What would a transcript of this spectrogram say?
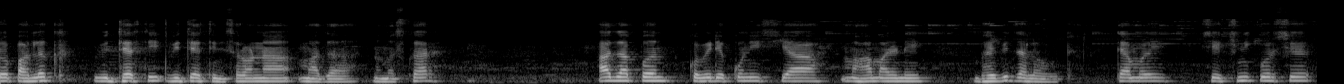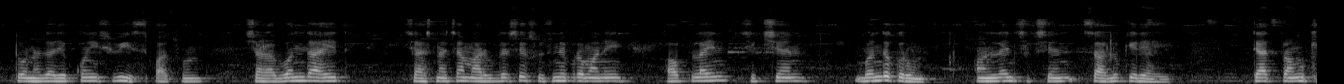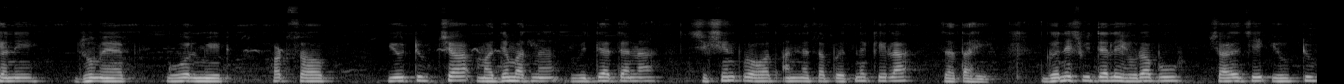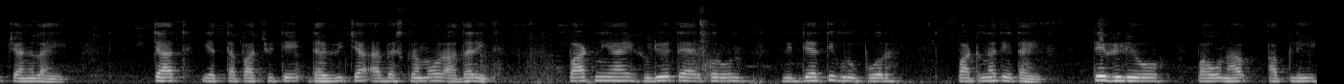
सर्व पालक विद्यार्थी विद्यार्थिनी सर्वांना माझा नमस्कार. आज आपण कोविड एकोणीस या महामारीने भयभीत झालो आहोत. त्यामुळे शैक्षणिक वर्ष दोन हजार एकोणीस वीसपासून शाळा बंद आहेत. शासनाच्या मार्गदर्शक सूचनेप्रमाणे ऑफलाईन शिक्षण बंद करून ऑनलाईन शिक्षण चालू केले आहे. त्यात प्रामुख्याने Zoom app Google Meet WhatsApp यूट्यूबच्या माध्यमातून विद्यार्थ्यांना शिक्षण प्रवाहात आणण्याचा प्रयत्न केला जात आहे. गणेश विद्यालय हिवराबू शाळेचे यूट्यूब चॅनल आहे. त्यात इयत्ता पाचवी ते दहावीच्या अभ्यासक्रमावर आधारित पाठनिहाय व्हिडिओ तयार करून विद्यार्थी ग्रुपवर पाठवण्यात येत आहेत. ते व्हिडिओ पाहून आप आपली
